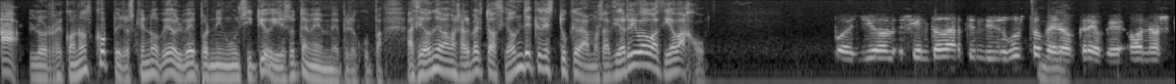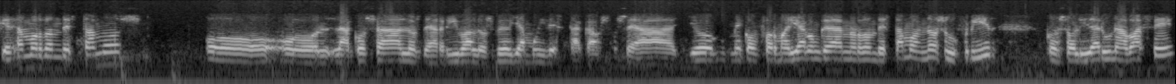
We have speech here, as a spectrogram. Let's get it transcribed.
A lo reconozco, pero es que no veo el B por ningún sitio y eso también me preocupa. ¿Hacia dónde vamos, Alberto? ¿Hacia dónde crees tú que vamos? ¿Hacia arriba o hacia abajo? Pues yo siento darte un disgusto, pero creo que o nos quedamos donde estamos o, o la cosa, los de arriba los veo ya muy destacados. O sea, yo me conformaría con quedarnos donde estamos, no sufrir, consolidar una base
